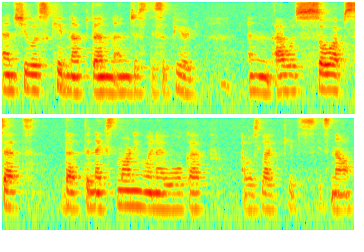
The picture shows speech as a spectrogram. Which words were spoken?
and she was kidnapped and, and just disappeared. And I was so upset that the next morning when I woke up, I was like, it's, it's now.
